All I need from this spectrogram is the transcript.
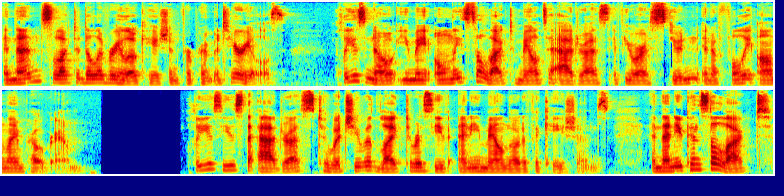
And then select a delivery location for print materials. Please note you may only select mail to address if you are a student in a fully online program. Please use the address to which you would like to receive any mail notifications, and then you can select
